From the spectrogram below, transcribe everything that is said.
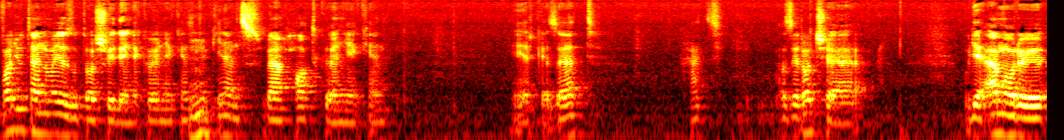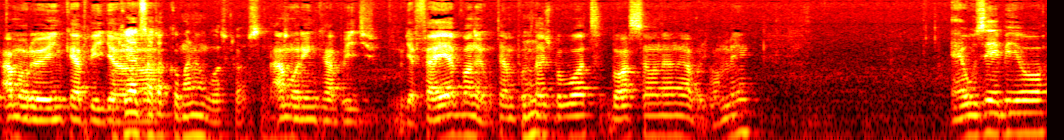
vagy utána, vagy az utolsó idénye környékén, hmm. 96 környékén érkezett. Hát azért ott se... Ugye Amorő, Amorő inkább így a... 96 akkor már nem volt Kroos. Amor inkább így ugye feljebb van, ő utánpotlásban hmm. volt Barcelonánál, vagy van még. Eusebio,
